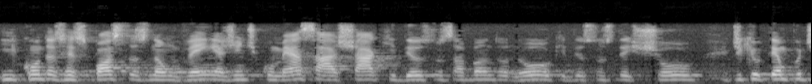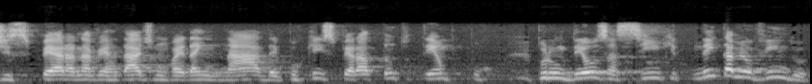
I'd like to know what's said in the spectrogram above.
e quando as respostas não vêm, a gente começa a achar que Deus nos abandonou, que Deus nos deixou, de que o tempo de espera, na verdade, não vai dar em nada. E por que esperar tanto tempo por, por um Deus assim que nem está me ouvindo?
